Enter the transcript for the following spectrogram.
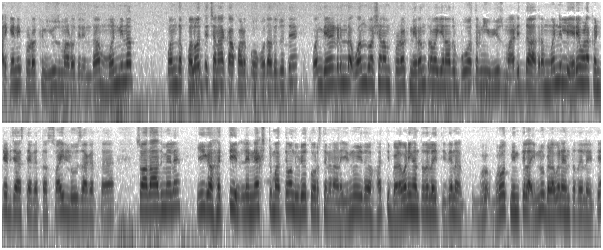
organic product use ಮಾಡೋದ್ರಿಂದ ಮಣ್ಣಿನ ಒಂದು ಫಲವತ್ತೆ ಚೆನ್ನಾಗಿ ಕಾಪಾಡ್ಕೋಬಹುದು ಅದ್ರ ಜೊತೆ ಒಂದ್ ಎರಡರಿಂದ ಒಂದ್ ವರ್ಷ ನಮ್ಮ ಪ್ರಾಡಕ್ಟ್ ನಿರಂತರವಾಗಿ ಏನಾದ್ರು ಭೂ ಹತ್ರ ನೀವು ಯೂಸ್ ಮಾಡಿದ್ದ ಆದ್ರೆ ಮಣ್ಣಲ್ಲಿ ಎರೆಹುಳ ಕಂಟೆಂಟ್ ಜಾಸ್ತಿ ಆಗುತ್ತೆ ಸಾಯಿಲ್ ಲೂಸ್ ಆಗುತ್ತೆ. ಸೊ ಅದಾದ್ಮೇಲೆ ಈಗ ಹತ್ತಿ ನೆಕ್ಸ್ಟ್ ಮತ್ತೆ ಒಂದು ವಿಡಿಯೋ ತೋರಿಸ್ತೀನಿ ನಾನು. ಇನ್ನೂ ಇದು ಹತ್ತಿ ಬೆಳವಣಿಗೆ ಹಂತದಲ್ಲಿ ಐತಿ. ಇದೇನು ಗ್ರೋತ್ ನಿಂತಿಲ್ಲ ಇನ್ನೂ ಬೆಳವಣಿಗೆ ಹಂತದಲ್ಲಿ ಐತೆ.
